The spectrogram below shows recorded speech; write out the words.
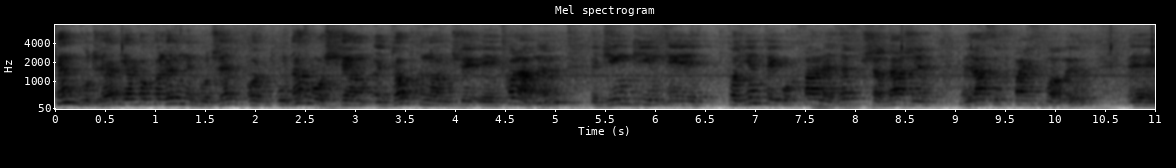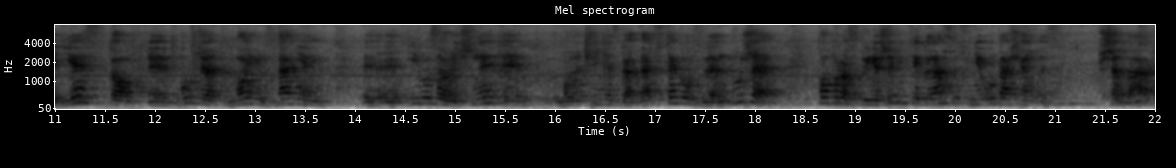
ten budżet, jako kolejny budżet, udało się dopchnąć kolanem dzięki podjętej uchwale ze sprzedaży lasów państwowych. E, Jest to budżet moim zdaniem iluzoryczny, e, możecie nie zgadzać, z tego względu, że po prostu jeżeli tych lasów nie uda się sprzedać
